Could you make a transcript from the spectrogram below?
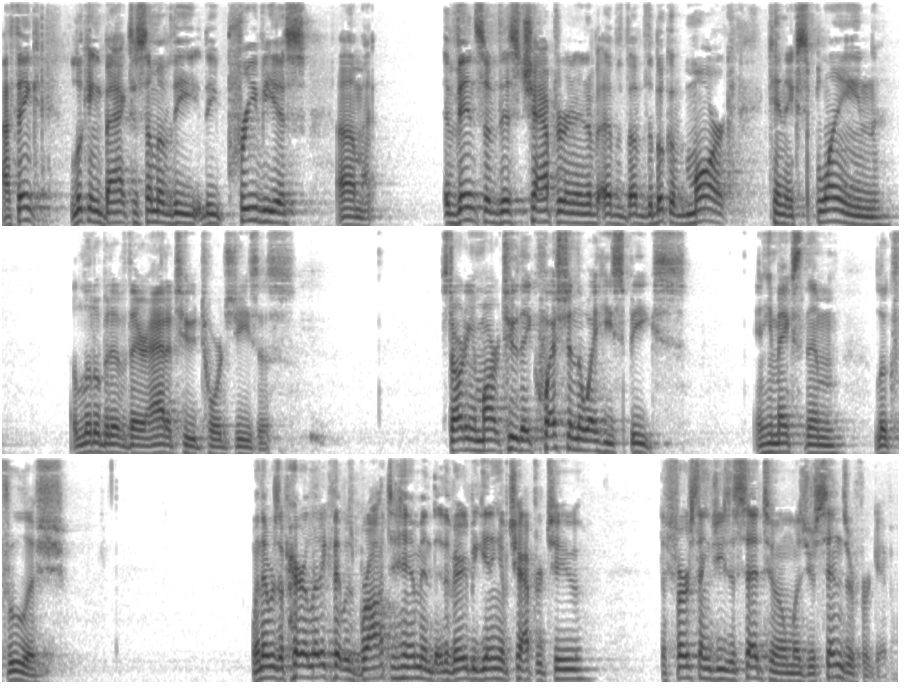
I think looking back to some of the, the previous um, events of this chapter and of, of, of the book of Mark can explain a little bit of their attitude towards Jesus. Starting in Mark 2, they question the way he speaks, and he makes them look foolish. When there was a paralytic that was brought to him in the very beginning of chapter 2, the first thing Jesus said to him was, Your sins are forgiven.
